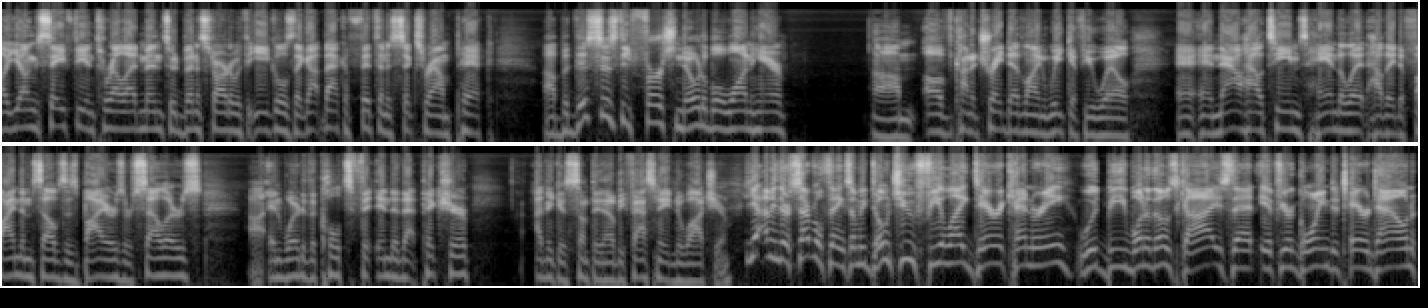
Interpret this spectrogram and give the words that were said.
a young safety in Terrell Edmunds, who had been a starter with the Eagles. They got back a fifth and a sixth round pick. Uh, but this is the first notable one here um, of kind of trade deadline week, if you will. And, and now how teams handle it, how they define themselves as buyers or sellers, uh, and where do the Colts fit into that picture. I think is something that'll be fascinating to watch here. Yeah, I mean, there's several things. I mean, don't you feel like Derrick Henry would be one of those guys that if you're going to tear down,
